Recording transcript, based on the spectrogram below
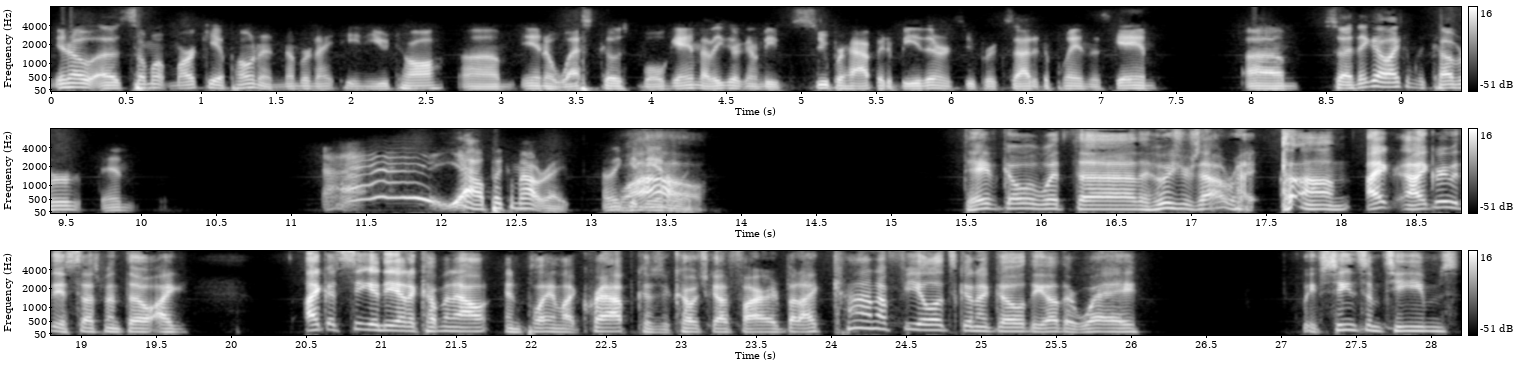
you know, a somewhat marquee opponent, number 19 Utah, um, in a West Coast bowl game. I think they're going to be super happy to be there and super excited to play in this game. Um, so I think I like them to cover, and uh, yeah, I'll pick them outright. I think. Wow. Dave going with uh, the Hoosiers outright. um, I I agree with the assessment though. I I could see Indiana coming out and playing like crap because the coach got fired, but I kind of feel it's going to go the other way. We've seen some teams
